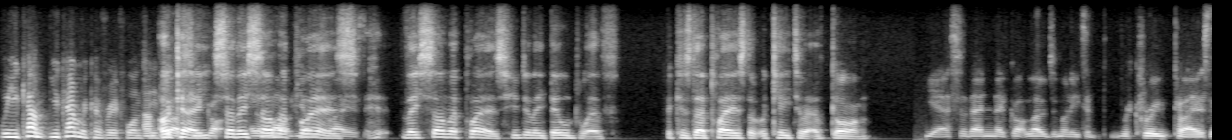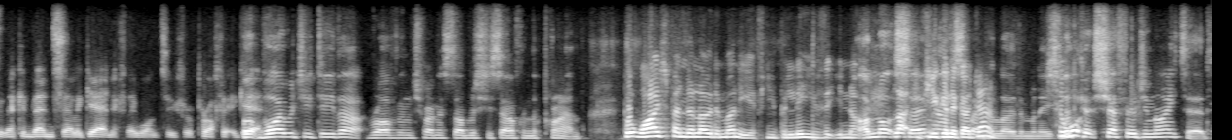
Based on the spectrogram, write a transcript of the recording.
well, you can you can recover if one season. Okay, so they sell their of young players. They sell their players. Who do they build with? Because their players that were key to it have gone. Yeah, so then they've got loads of money to recruit players that they can then sell again if they want to for a profit again. But why would you do that rather than trying to establish yourself in the Prem? But why spend a load of money if you believe that you're not? I'm not like, saying if you're going to go spend down. a load of money. So Look what- at Sheffield United.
